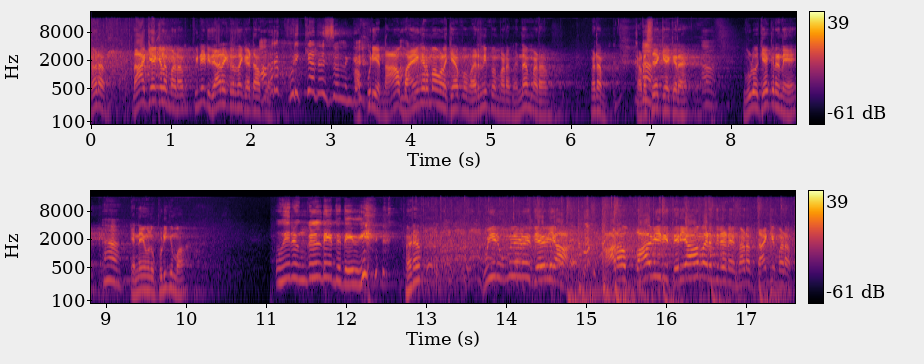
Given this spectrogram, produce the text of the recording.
மேடம் நான் கேட்கல மேடம் பின்னாடி டேரக்டர் தான் கேட்டாப்ல. அவரை பிடிக்காத சொல்லுங்க. அப்படியே? நான் பயங்கரமா அவளை கேட்பேன் வர்ணிப்பேன் மேடம் என்ன மேடம் மேடம் கடைசியா கேட்கறேன். இவ்வளவு கேட்கறேனே. என்ன உங்களுக்கு பிடிக்குமா? உயிர் உங்களுடையது தேவி. மேடம் உயிர் உங்களுடைய தேவியா? ஆடா பாவி இது தெரியாம இருந்துட்டேனே. Madam thank you madam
